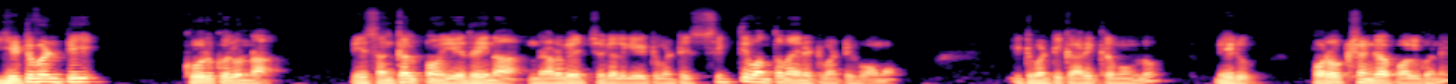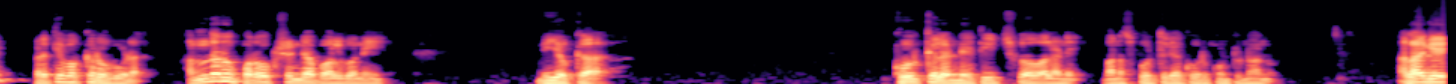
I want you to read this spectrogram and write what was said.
ఎటువంటి కోరికలున్న మీ సంకల్పం ఏదైనా నెరవేర్చగలిగేటువంటి శక్తివంతమైనటువంటి హోమం. ఇటువంటి కార్యక్రమంలో మీరు పరోక్షంగా పాల్గొని ప్రతి ఒక్కరూ కూడా అందరూ పరోక్షంగా పాల్గొని మీ యొక్క కోరికలన్నీ తీర్చుకోవాలని మనస్ఫూర్తిగా కోరుకుంటున్నాను. అలాగే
